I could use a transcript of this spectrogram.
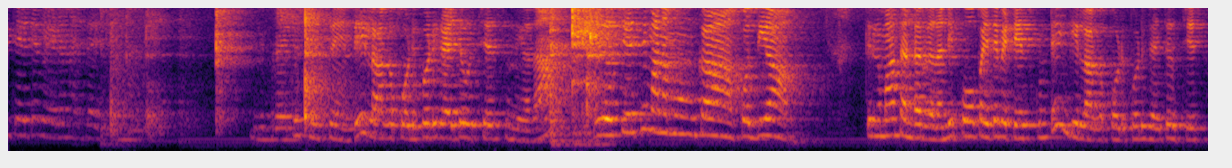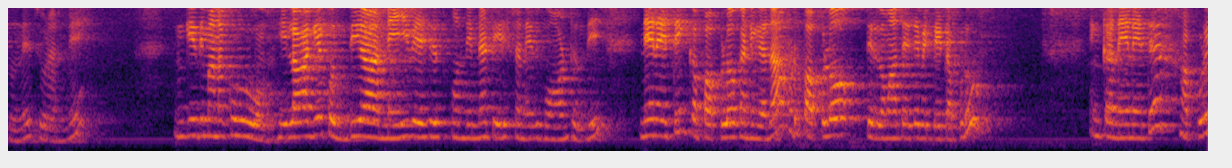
ఇంకా అయితే వేయడం అయితే అయిపోయిందండి. ఇప్పుడైతే చూసేయండి. ఇలాగ పొడి పొడిగా అయితే వచ్చేస్తుంది కదా. ఇది వచ్చేసి మనము ఇంకా కొద్దిగా తిరగమాత అంటారు కదండి. పోపు అయితే పెట్టేసుకుంటే ఇంక ఇలాగ పొడి పొడిగా అయితే వచ్చేస్తుంది. చూడండి. ఇంక ఇది మనకు ఇలాగే కొద్దిగా నెయ్యి వేసేసుకొని తిన్న టేస్ట్ అనేది బాగుంటుంది. నేనైతే ఇంకా పప్పులో కని కదా అప్పుడు పప్పులో తిరగమాత అయితే పెట్టేటప్పుడు ఇంకా నేనైతే అప్పుడు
